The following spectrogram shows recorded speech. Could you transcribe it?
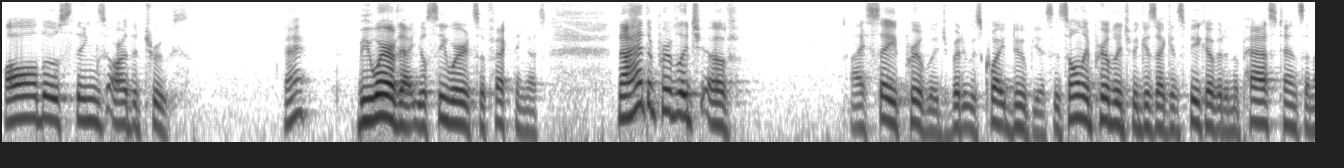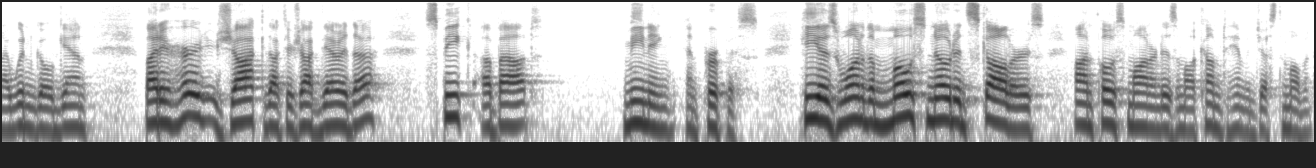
all those things are the truth. Okay? Beware of that. You'll see where it's affecting us. Now, I had the privilege of, I say privilege, but it was quite dubious. It's only privilege because I can speak of it in the past tense and I wouldn't go again. But I heard Jacques, Dr. Jacques Derrida, speak about meaning and purpose. He is one of the most noted scholars on postmodernism. I'll come to him in just a moment.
